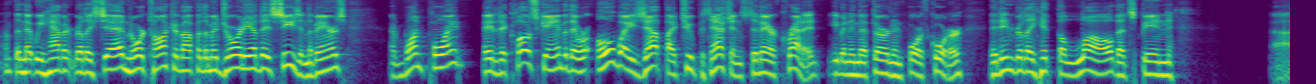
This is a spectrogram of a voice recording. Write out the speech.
Something that we haven't really said nor talked about for the majority of this season. The Bears at one point, made it a close game, but they were always up by two possessions to their credit, even in the third and fourth quarter. They didn't really hit the lull that's been uh,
